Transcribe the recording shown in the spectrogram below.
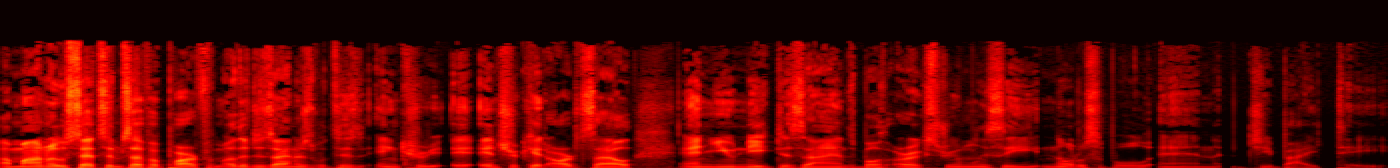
Amano sets himself apart from other designers with his incre- intricate art style and unique designs. Both are extremely noticeable in GB8.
